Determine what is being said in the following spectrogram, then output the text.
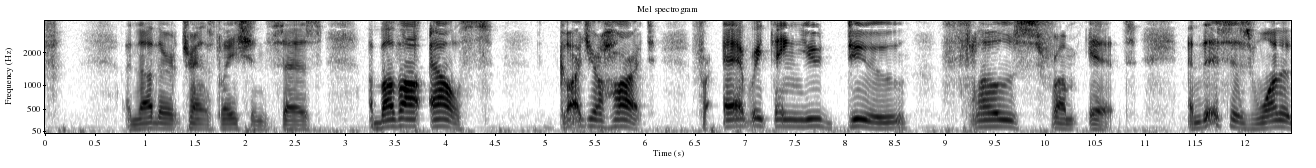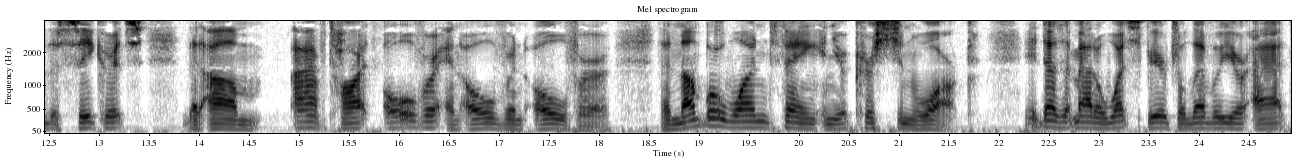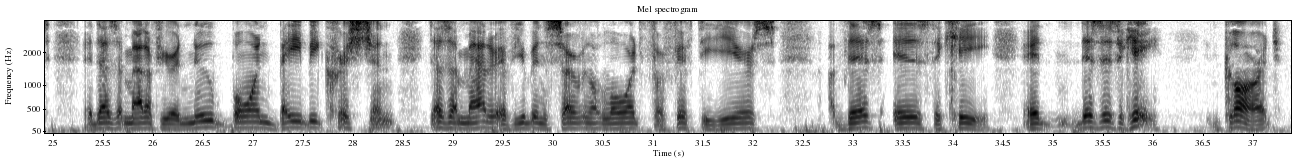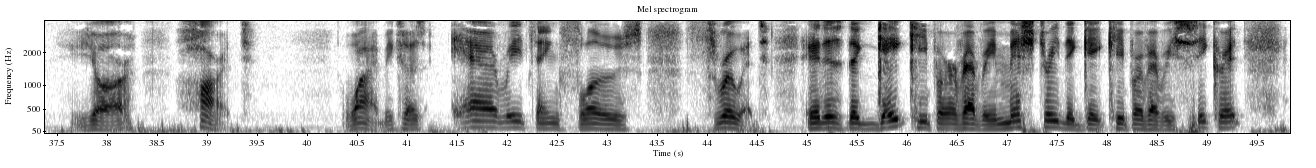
Another translation says, Above all else, guard your heart, for everything you do flows from it. And this is one of the secrets that um, I've taught over and over and over. The number one thing in your Christian walk. It doesn't matter what spiritual level you're at. It doesn't matter if you're a newborn baby Christian. It doesn't matter if you've been serving the Lord for 50 years. This is the key. It this is the key. Guard your heart. Why? Because everything flows through it. It is the gatekeeper of every mystery, the gatekeeper of every secret.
